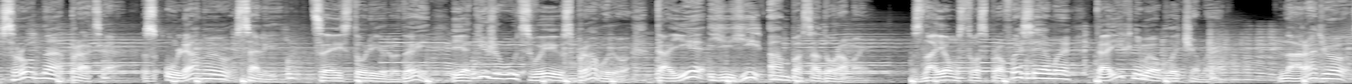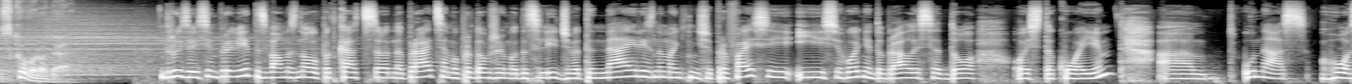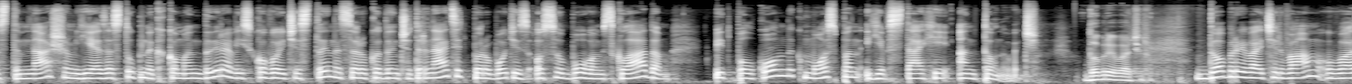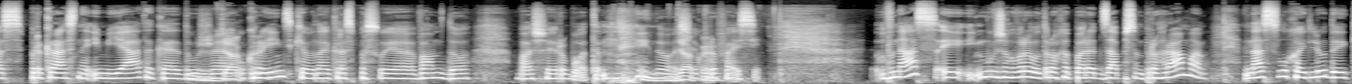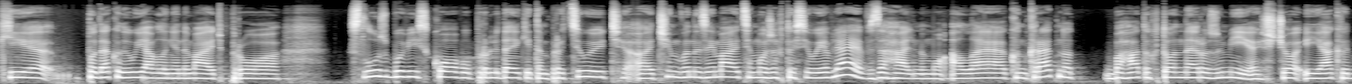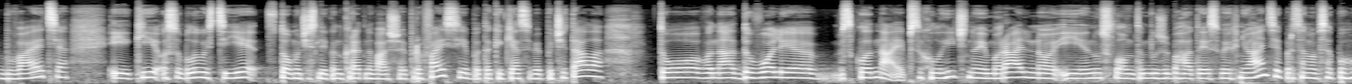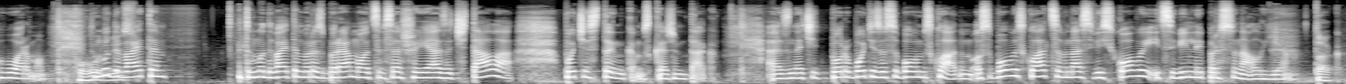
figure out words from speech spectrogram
Сродна праця з Уляною Салій. Це історії людей, які живуть своєю справою та є її амбасадорами. Знайомство з професіями та їхніми обличчями на радіо Сковорода. Друзі, усім привіт! З вами знову подкаст Сродна праця. Ми продовжуємо досліджувати найрізноманітніші професії, і сьогодні добралися до ось такої. У нас гостем нашим є заступник командира військової частини 4114 по роботі з особовим складом, підполковник Моспан Євстахій Антонович. Добрий вечір. Добрий вечір вам. У вас прекрасне ім'я, таке дуже Дякую. українське. Воно якраз пасує вам до вашої роботи і до вашої Дякую. професії. В нас ми вже говорили трохи перед записом програми. Нас слухають люди, які подекуди уявлення не мають про. Службу військову, про людей, які там працюють. Чим вони займаються, може хтось і уявляє в загальному, але конкретно багато хто не розуміє, що і як відбувається, і які особливості є, в тому числі конкретно вашої професії, бо так як я собі почитала. То вона доволі складна і психологічно, і морально, і ну словом, там дуже багато є своїх нюансів. Про це ми все поговоримо. Тому давайте. Тому давайте ми розберемо це все, що я зачитала по частинкам, скажімо так. Е, значить, по роботі з особовим складом. Особовий склад це в нас військовий і цивільний персонал є. Так.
